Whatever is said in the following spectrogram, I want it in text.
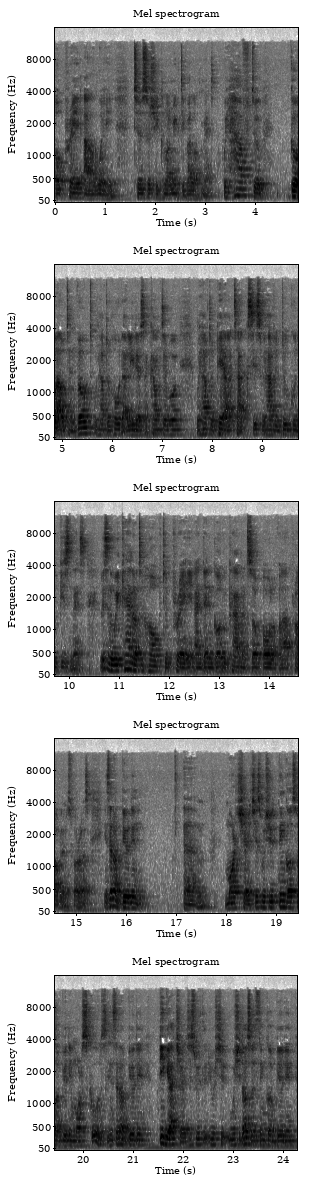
or pray our way to socioeconomic development. We have to go out and vote. We have to hold our leaders accountable. We have to pay our taxes. We have to do good business. Listen, we cannot hope to pray and then God will come and solve all of our problems for us. Instead of building um, more churches, we should think also of building more schools. Instead of building bigger churches, we, should, we should also think of building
